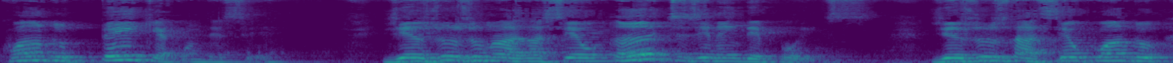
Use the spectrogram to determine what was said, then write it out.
quando tem que acontecer. Jesus não nasceu antes e nem depois. Jesus nasceu quando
